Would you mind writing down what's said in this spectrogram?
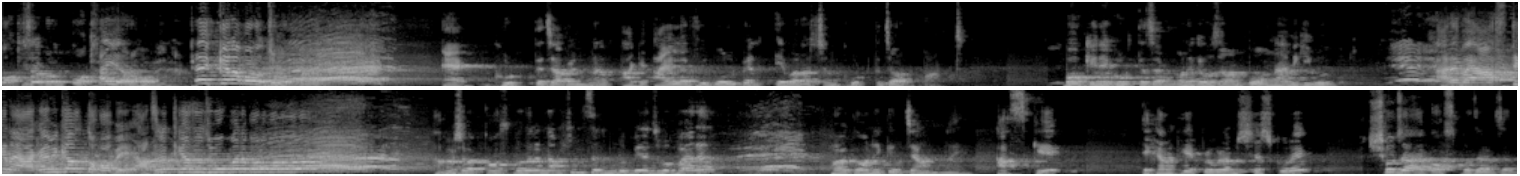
কথা কোনো কথাই আর হবে না। ঠিক কেন বলো, যুবক? এক, ঘুরতে যাবেন না। আগে আই লাভ ইউ বলবেন, এবার আসেন ঘুরতে যাওয়ার পার্ট বউ কিনে ঘুরতে যাবেন? অনেকে বলছে, আমার বউ না, আমি কি ঘুরবো? আরে ভাই, আজকে না, আগামীকাল তো হবে। আচ্ছা ঠিক আছে, যুবক ভাইরা, বলো বলো আপনার সবাই কক্সবাজারের নাম শুনছেন, মুরব্বীরা, যুবক ভাইরা? হয়তো অনেকে জান নাই। আজকে এখান থেকে প্রোগ্রাম শেষ করে সোজা কক্সবাজার যাব।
